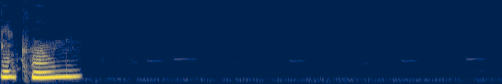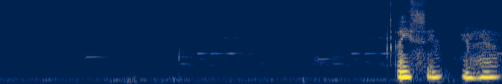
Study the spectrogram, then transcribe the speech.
Not clowning. Icing your hair.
